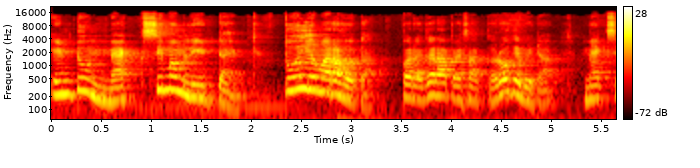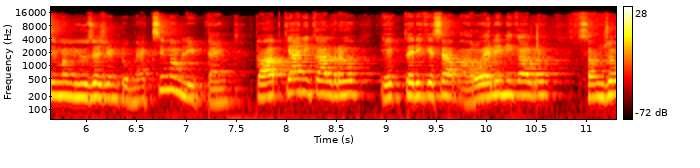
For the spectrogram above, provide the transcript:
into maximum lead time तो ही हमारा होता। पर अगर आप ऐसा करोगे बेटा maximum usages into maximum lead time तो आप क्या निकाल रहे हो? एक तरीके से आप आर ही निकाल रहे हो। समझो,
